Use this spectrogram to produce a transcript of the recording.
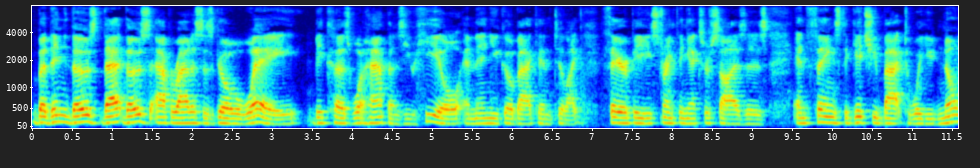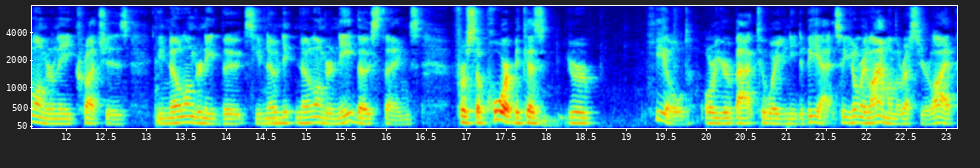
but then those that those apparatuses go away because what happens you heal and then you go back into like therapy strengthening exercises and things to get you back to where you no longer need crutches you no longer need boots you no no longer need those things for support because you're healed or you're back to where you need to be at. So you don't rely on them the rest of your life.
